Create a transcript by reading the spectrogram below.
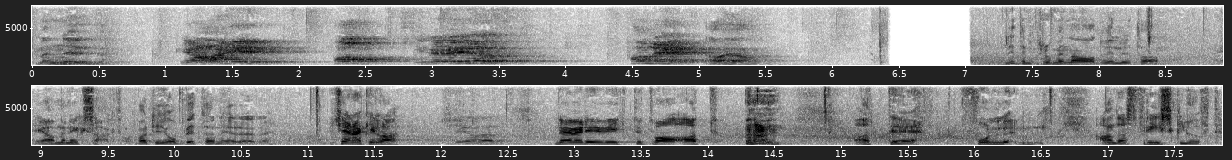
Men nu? Ja nu! Kom! Vi behöver luft! Kom nu! Ja, ja. Liten promenad vill du ta. Ja men exakt. Vart det jobbigt där nere eller? Tjena killar! Tjenare. Nej men det är viktigt va, att, att eh, få andas frisk luft.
